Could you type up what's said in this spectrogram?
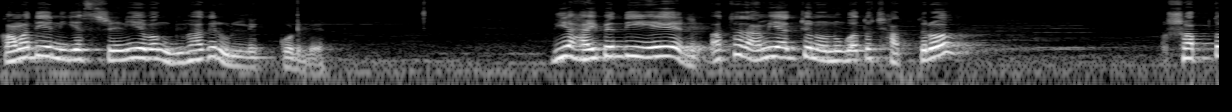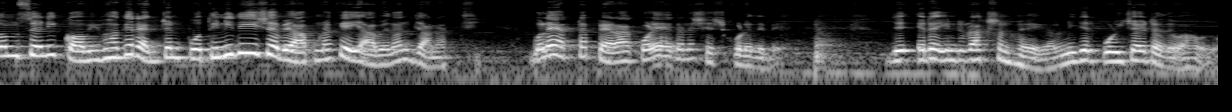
কমা দিয়ে নিজের শ্রেণি এবং বিভাগের উল্লেখ করবে। দিয়ে হাইপেন দিয়ে এর, অর্থাৎ আমি একজন অনুগত ছাত্র, সপ্তম শ্রেণি ক বিভাগের একজন প্রতিনিধি হিসেবে আপনাকে এই আবেদন জানাচ্ছি। বলে একটা প্যারা করে এখানে শেষ করে দেবে। যে এটা ইন্ট্রোডাকশন হয়ে গেল, নিজের পরিচয়টা দেওয়া হলো।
